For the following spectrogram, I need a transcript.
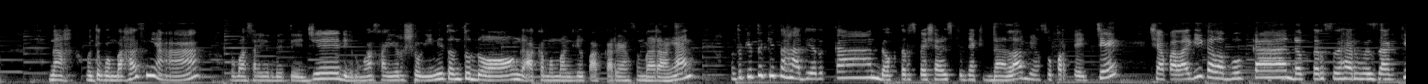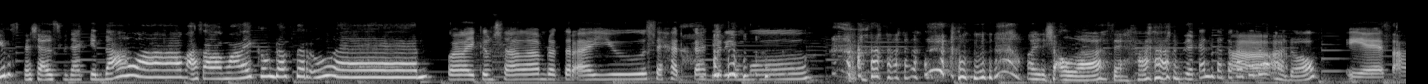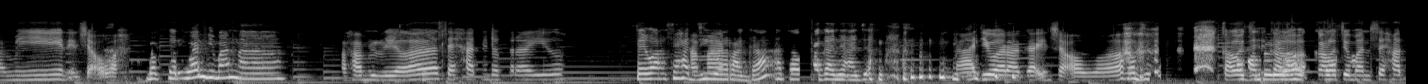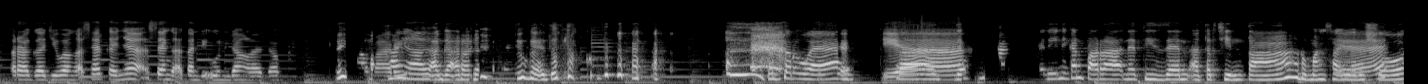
Nah, untuk membahasnya, Rumah Sayur BTJ di Rumah Sayur Show ini tentu dong nggak akan memanggil pakar yang sembarangan. Untuk itu kita hadirkan dokter spesialis penyakit dalam yang super kece. Siapa lagi kalau bukan dokter Suher Muzakir, spesialis penyakit dalam. Assalamualaikum dokter Uwen. Waalaikumsalam dokter Ayu, sehatkah dirimu? oh insya Allah sehat. Ya kan kata-kata ah. doa dok. Yes, amin, insya Allah. Dokter Wan gimana? Alhamdulillah sehat nih Dokter Ayu. Sewa, sehat Aman. jiwa raga atau raganya aja? Nah, jiwa raga insya Allah. Oh, kalau kalau kalau cuman sehat raga jiwa nggak sehat, kayaknya saya nggak akan diundang lah dok. Eh, makanya agak raga juga itu takut. Dokter Wen. Iya. Jadi ini kan para netizen tercinta rumah saya yeah. show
